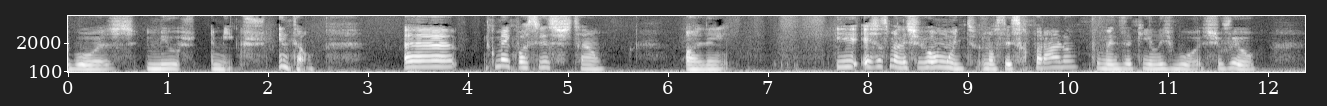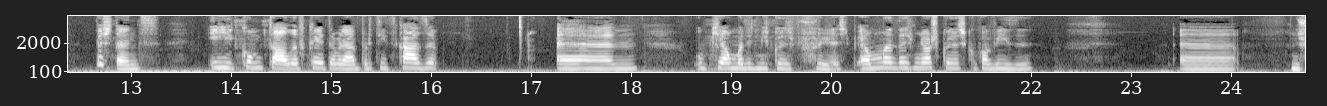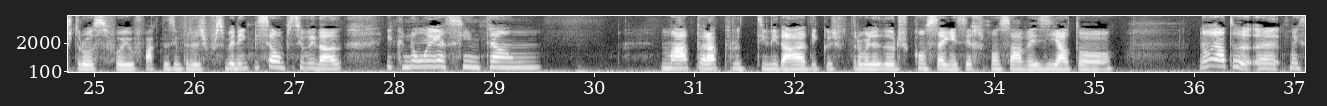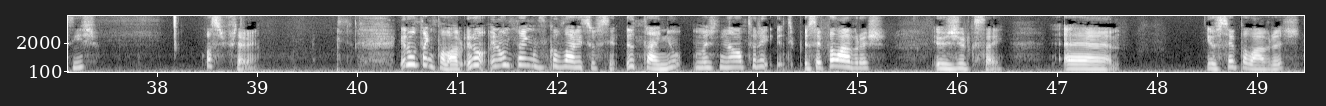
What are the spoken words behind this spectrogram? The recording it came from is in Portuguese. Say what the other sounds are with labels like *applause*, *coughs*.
Boas, meus amigos. Então, uh, como é que vocês estão? Olhem, e esta semana choveu muito. Não sei se repararam, pelo menos aqui em Lisboa choveu bastante. E como tal, eu fiquei a trabalhar a partir de casa. Uh, o que é uma das minhas coisas preferidas. É uma das melhores coisas que o Covid uh, nos trouxe foi o facto das empresas perceberem que isso é uma possibilidade e que não é assim tão má para a produtividade e que os trabalhadores conseguem ser responsáveis e auto. Não é auto. Uh, como é que se diz? Vocês percebem? Eu não tenho palavras, eu não, eu não tenho vocabulário suficiente. Eu tenho, mas na altura. Eu, tipo, eu sei palavras. Eu juro que sei. Uh, eu sei palavras.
